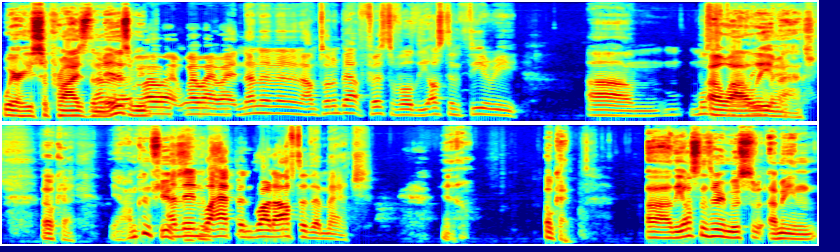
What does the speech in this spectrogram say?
where he surprised the No, no, Miz. no, We- wait, wait, wait, wait, wait. No, no, no, no, no. I'm talking about first of all the Austin Theory, um, Mustafa oh, Ali match. match. Okay, yeah, I'm confused. and then what happened right after the match? Yeah. Okay. Uh, the Austin Theory moves. I mean,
